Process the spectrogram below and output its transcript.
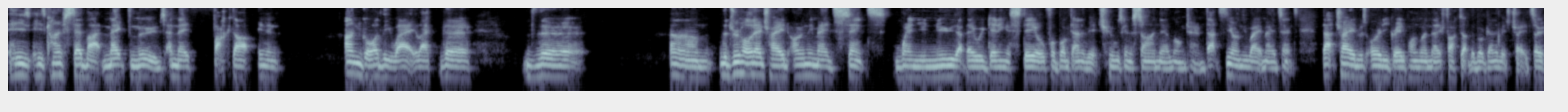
he's he's kind of said like make the moves, and they fucked up in an ungodly way. Like the the um, the Jrue Holiday trade only made sense when you knew that they were getting a steal for Bogdanovich, who was going to sign there long term. That's the only way it made sense. That trade was already agreed upon when they fucked up the Bogdanovich trade. So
